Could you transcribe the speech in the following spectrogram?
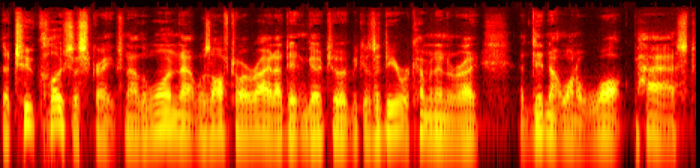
the two closest scrapes. Now the one that was off to our right, I didn't go to it because the deer were coming in the right. I did not want to walk past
